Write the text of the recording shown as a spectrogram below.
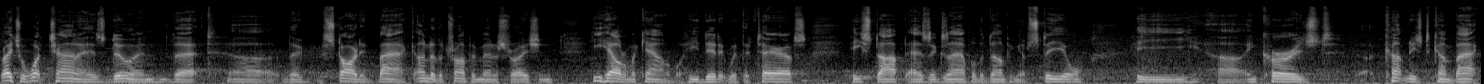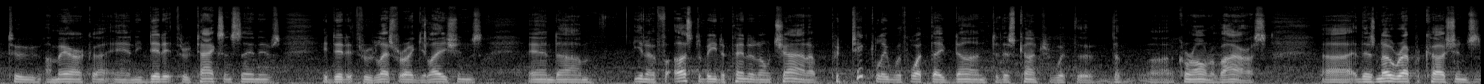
Rachel, what China is doing that uh, they started back under the Trump administration, he held them accountable. He did it with the tariffs. He stopped, as an example, the dumping of steel. He uh, encouraged companies to come back to America, and he did it through tax incentives. He did it through less regulations, and um, you know, for us to be dependent on China, particularly with what they've done to this country with the the uh, coronavirus. Uh, there's no repercussions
